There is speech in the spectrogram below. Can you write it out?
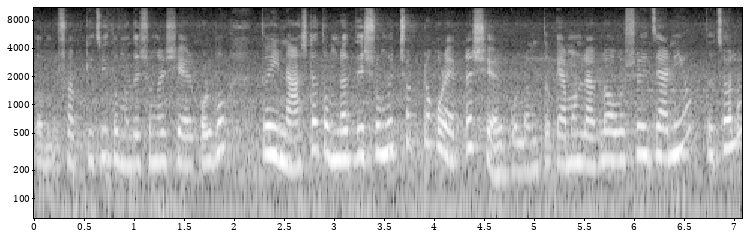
তো সব কিছুই তোমাদের সঙ্গে শেয়ার করব। তো এই নাচটা তোমাদের সঙ্গে ছোট্ট করে একটা শেয়ার করলাম। তো কেমন লাগল অবশ্যই জানিও। তো চলো।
